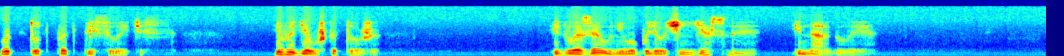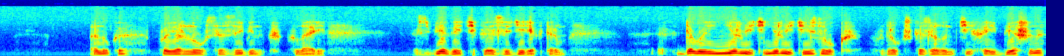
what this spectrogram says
Вот тут подписывайтесь. И вы, девушка, тоже. И глаза у него были очень ясные и наглые. А ну-ка, повернулся Зыбин к Кларе. Сбегайте-ка за директором. Да вы не рвите, не рвите из рук, вдруг сказал он тихо и бешено,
